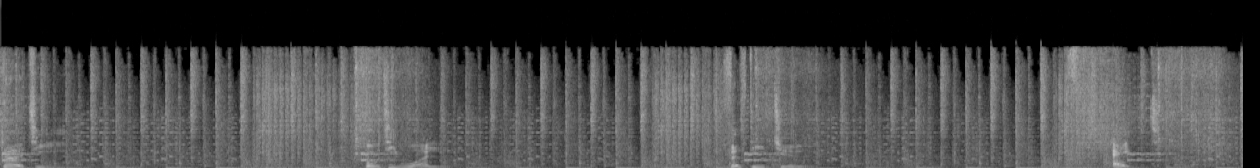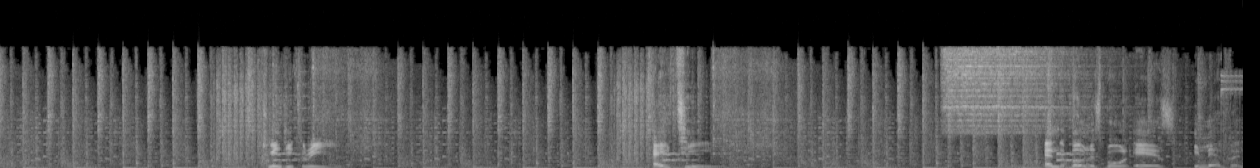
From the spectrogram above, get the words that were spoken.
Thirty. Forty-one. Fifty-two. Eight. Twenty-three. Eighteen. And the bonus ball is 11.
